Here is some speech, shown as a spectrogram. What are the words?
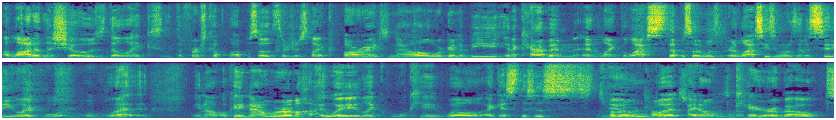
A lot in the shows they'll like the first couple episodes they're just like all right now we're gonna be in a cabin and like the last episode was or last season was in a city like wh- wh- what? You know okay now we're on a highway like okay well i guess this is It's probably how new the but i don't isn't it? care about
